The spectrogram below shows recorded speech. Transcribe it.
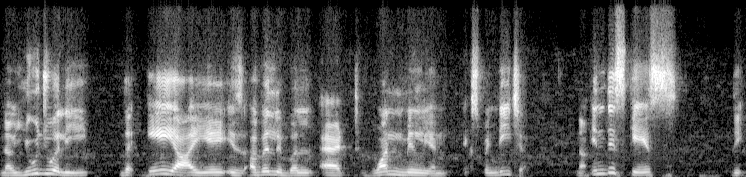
Now usually the AIA is available at 1 million expenditure. Now in this case, the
